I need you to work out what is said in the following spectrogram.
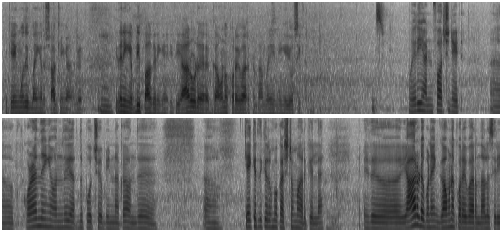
இது கேட்கும்போது பயங்கர ஷாக்கிங்காக இருக்குது இதை நீங்கள் எப்படி பார்க்குறீங்க இது யாரோட கவனக்குறைவாக இருக்குன்ற மாதிரி நீங்கள் யோசிக்கிறீங்க? இட்ஸ் வெரி அன்ஃபார்ச்சுனேட் குழந்தைங்க வந்து இறந்து போச்சு அப்படின்னாக்கா வந்து கேட்குறதுக்கு ரொம்ப கஷ்டமாக இருக்குல்ல. இது யாரோட குண கவனக்குறைவாக இருந்தாலும் சரி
